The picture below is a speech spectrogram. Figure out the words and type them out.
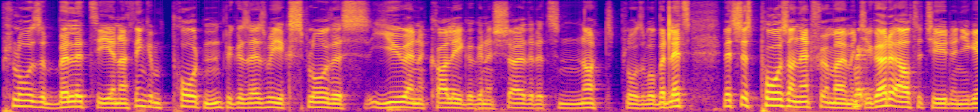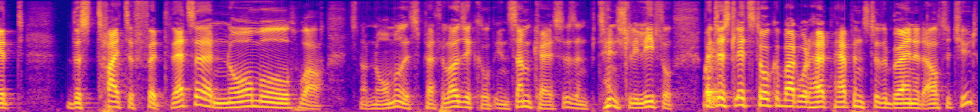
plausibility and I think important because as we explore this, you and a colleague are going to show that it's not plausible. But let's let's just pause on that for a moment. Right. You go to altitude and you get this tighter fit. That's a normal, well, it's not normal, it's pathological in some cases and potentially lethal. But just let's talk about what ha- happens to the brain at altitude.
